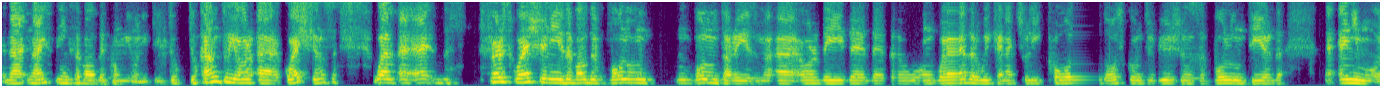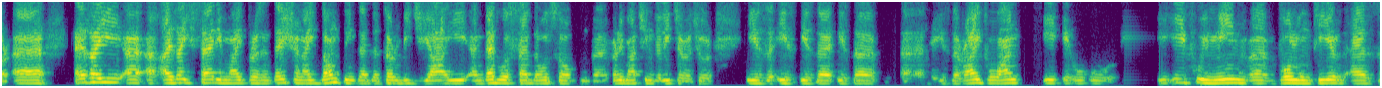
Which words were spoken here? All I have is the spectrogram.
nice things about the community. To, to come to your uh, questions, well, uh, uh the first question is about the voluntarism uh, or the, the, the, the, whether we can actually call those contributions volunteered anymore. Uh, as I uh, as I said in my presentation, I don't think that the term VGI, and that was said also very much in the literature, is is is the is the is the right one if we mean volunteered as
